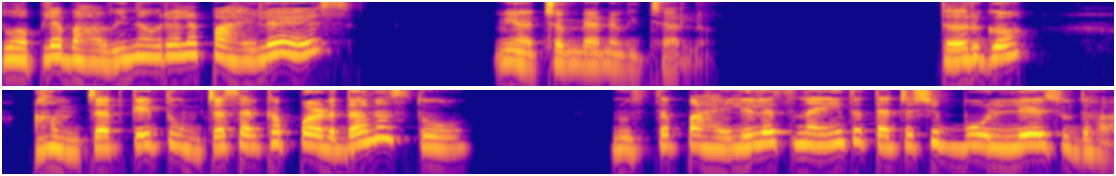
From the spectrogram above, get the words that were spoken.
तू आपल्या भावी नवऱ्याला पाहिलंयस? मी अचंब्यानं विचारलं. तर ग आमच्यात काही तुमच्यासारखा पडदा नसतो. नुसतं पाहिलेलंच नाही तर त्याच्याशी बोलले सुद्धा.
